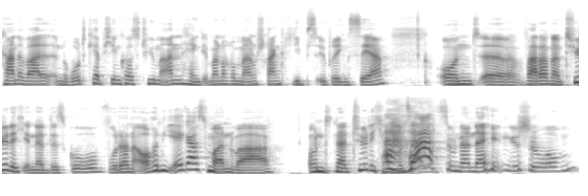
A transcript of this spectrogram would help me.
Karneval ein Rotkäppchenkostüm an, hängt immer noch in meinem Schrank, lieb's übrigens sehr. Und äh, war dann natürlich in der Disco, wo dann auch ein Jägersmann war. Und natürlich haben wir uns alle zueinander hingeschoben.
